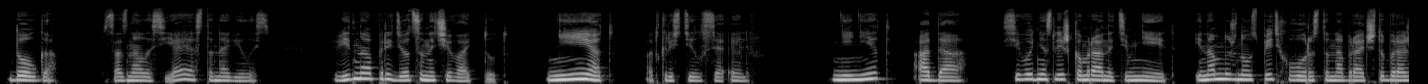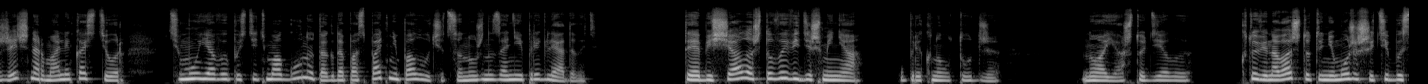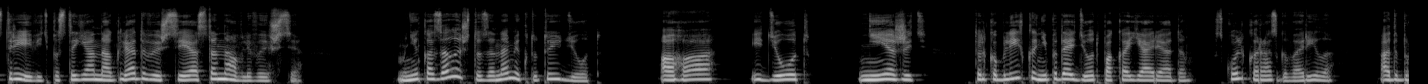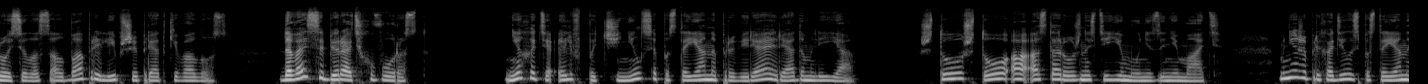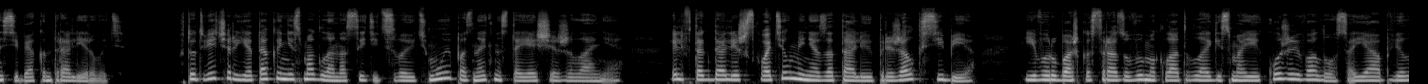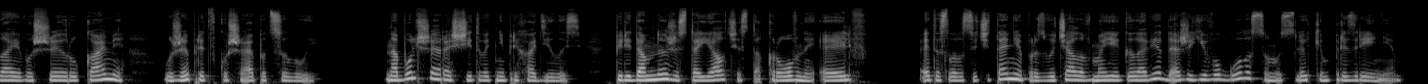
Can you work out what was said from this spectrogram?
«Долго», — созналась я и остановилась. «Видно, придется ночевать тут». «Нет», — открестился эльф. «Не нет, а да. Сегодня слишком рано темнеет, и нам нужно успеть хвороста набрать, чтобы разжечь нормальный костер. Тьму я выпустить могу, но тогда поспать не получится, нужно за ней приглядывать». «Ты обещала, что выведешь меня?» — упрекнул тут же. «Ну а я что делаю? Кто виноват, что ты не можешь идти быстрее, ведь постоянно оглядываешься и останавливаешься? Мне казалось, что за нами кто-то идет. Ага, идет. Нежить. Только близко не подойдет, пока я рядом. Сколько раз говорила. Отбросила с лба прилипшие прядки волос. Давай собирать хворост. Нехотя эльф подчинился, постоянно проверяя, рядом ли я. Что-что, а осторожности ему не занимать. Мне же приходилось постоянно себя контролировать. В тот вечер я так и не смогла насытить свою тьму и познать настоящее желание. Эльф тогда лишь схватил меня за талию и прижал к себе. Его рубашка сразу вымокла от влаги с моей кожи и волос, а я обвела его шею руками, уже предвкушая поцелуй. На большее рассчитывать не приходилось. Передо мной же стоял чистокровный эльф. Это словосочетание прозвучало в моей голове даже его голосом и с легким презрением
